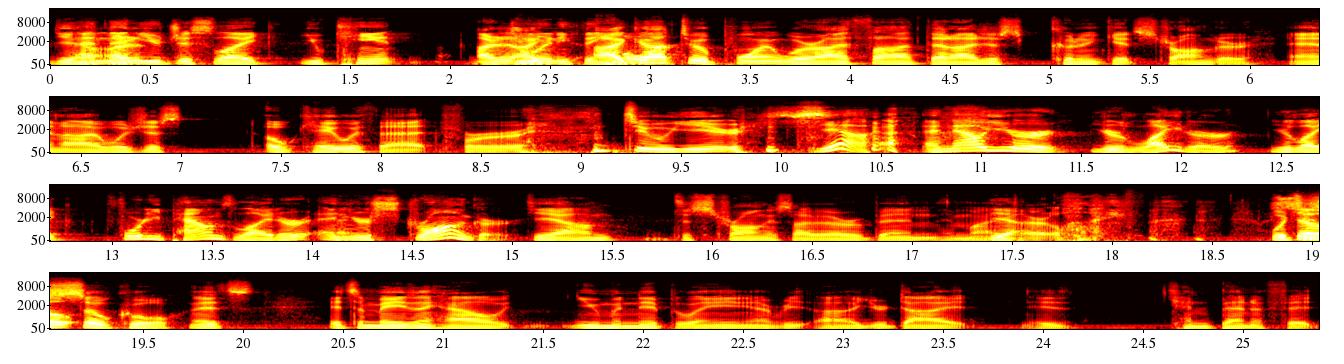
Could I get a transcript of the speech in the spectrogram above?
Yeah, and then I- you just like you can't I, do I- anything. I more. got to a point where I thought that I just couldn't get stronger, and I was just okay with that for two years. yeah, and now you're you're lighter. You're like forty pounds lighter, and you're stronger. yeah, I'm the strongest I've ever been in my Yeah. entire life, which So- is so cool. It's it's amazing how you manipulating every uh, your diet is can benefit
